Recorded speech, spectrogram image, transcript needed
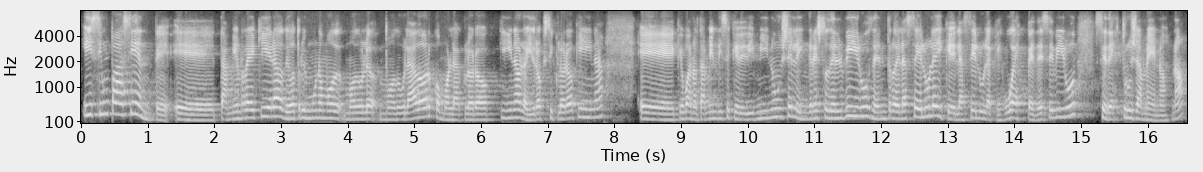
y si un paciente eh, también requiera de otro inmunomodulador, como la cloroquina o la hidroxicloroquina, eh, que bueno, también dice que disminuye el ingreso del virus dentro de la célula y que la célula que es huésped de ese virus se destruya menos, ¿no?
